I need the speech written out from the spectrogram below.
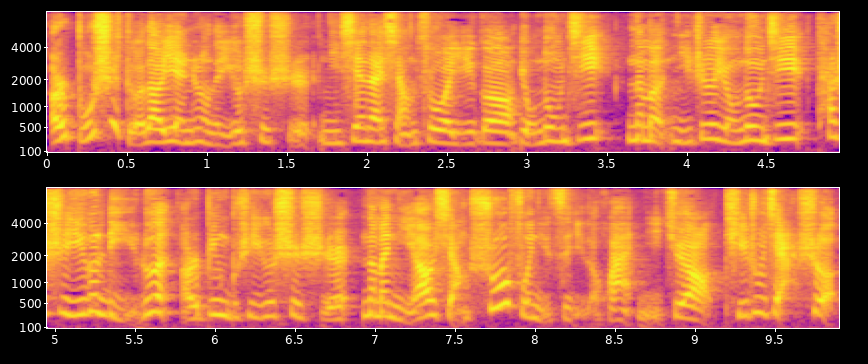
而不是得到验证的一个事实。你现在想做一个永动机，那么你这个永动机它是一个理论，而并不是一个事实。那么你要想说服你自己的话，你就要提出假设，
